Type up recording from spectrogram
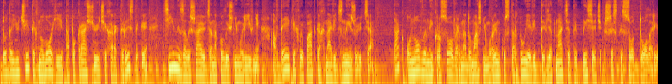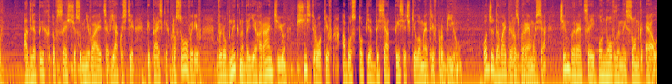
додаючи технології та покращуючи характеристики, ціни залишаються на колишньому рівні, а в деяких випадках навіть знижуються. Так, оновлений кросовер на домашньому ринку стартує від 19 тисяч 600 доларів. А для тих, хто все ще сумнівається в якості китайських кросоверів, виробник надає гарантію 6 років або 150 тисяч кілометрів пробігу. Отже, давайте розберемося, чим бере цей оновлений Song L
